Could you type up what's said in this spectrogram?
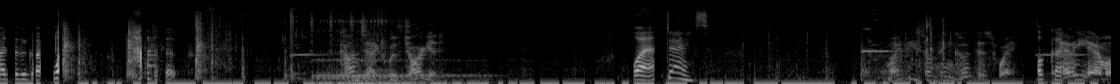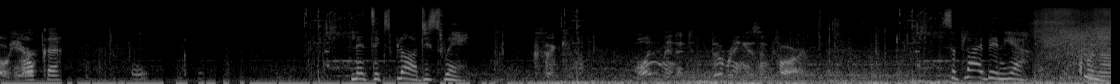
Oh, there we go. What? Havoc? Contact with target. Where? Thanks. Might be something good this way. Okay. Heavy ammo here. Okay. Let's explore this way. Thank you. One minute. The ring isn't far. Supply bin here. Oh no.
